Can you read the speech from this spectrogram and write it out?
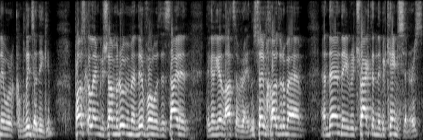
they were complete tzaddikim, Poskalem Gesham Merubim, and therefore was decided they're going to get lots of rain. L'Soiv Chazru Behem, and then they retracted and they became sinners.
